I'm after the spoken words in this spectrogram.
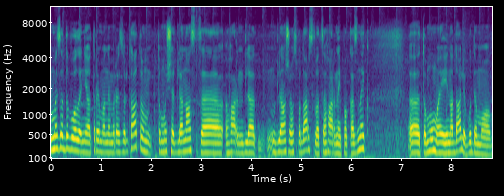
Ми задоволені отриманим результатом, тому що для нас це гарно для, для нашого господарства це гарний показник. Тому ми і надалі будемо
